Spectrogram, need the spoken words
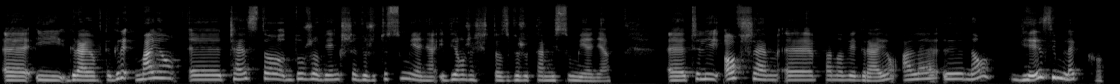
e, i grają w te gry, mają e, często dużo większe wyrzuty sumienia i wiąże się to z wyrzutami sumienia. Czyli owszem, panowie grają, ale no, nie jest im lekko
